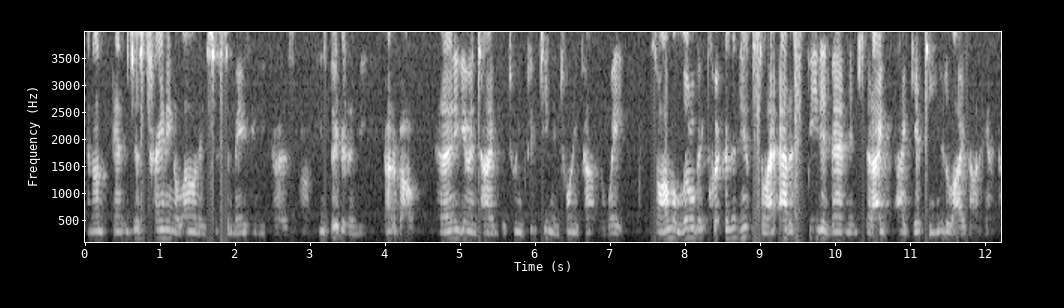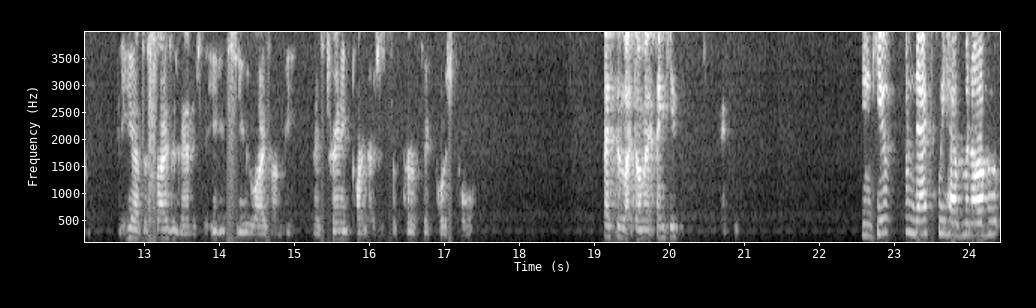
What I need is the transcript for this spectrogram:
and and just training alone is just amazing because um, he's bigger than me got about at any given time between 15 and 20 pounds of weight. So I'm a little bit quicker than him, so I add a speed advantage that I, I get to utilize on him. And he has a size advantage that he gets to utilize on me. And as training partners, it's a perfect push pull. Best of luck, Dominick. Thank you. Thank you. Thank you. Next, we have Manabu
